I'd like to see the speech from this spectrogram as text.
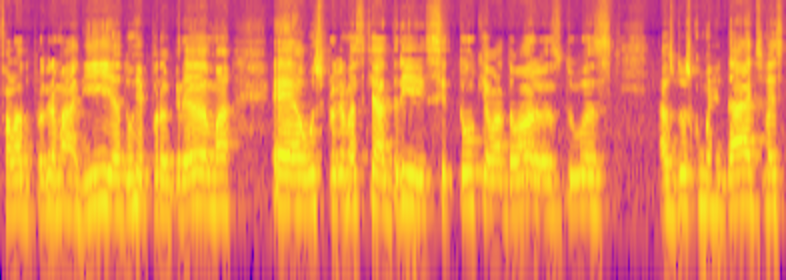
falar do programaria, do reprograma, é, os programas que a Adri citou, que eu adoro, as duas as duas comunidades, mas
